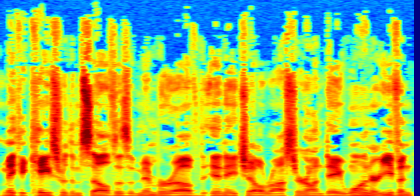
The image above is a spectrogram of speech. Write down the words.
make a case for themselves as a member of the NHL roster on day one, or even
